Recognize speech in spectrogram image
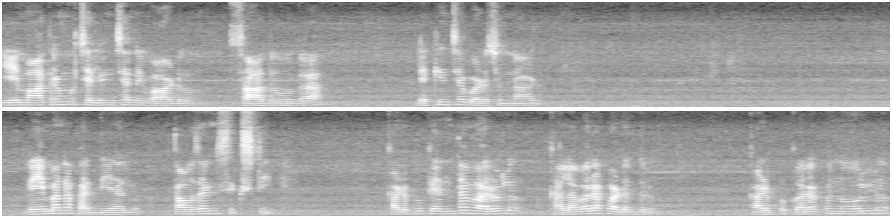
ఏమాత్రము చెల్లించని వాడు సాధువుగా లెక్కించబడుచున్నాడు. వేమన పద్యాలు థౌజండ్ సిక్స్టీ. కడుపుకెంత మరులు కలవరపడుదురు. కడుపు కొరకు నూళ్ళు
